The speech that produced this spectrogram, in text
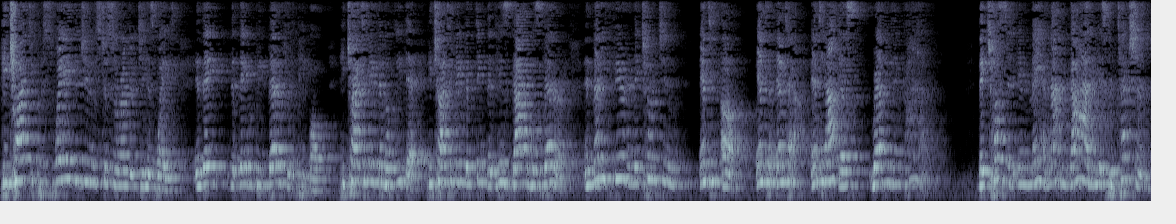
He tried to persuade the Jews to surrender to his ways, and they that they would be better for the people. He tried to make them believe that. He tried to make them think that his God was better. And many feared and they turned to Anti, uh, Anti, Anti, Antiochus rather than God. They trusted in man, not in God and his protection.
